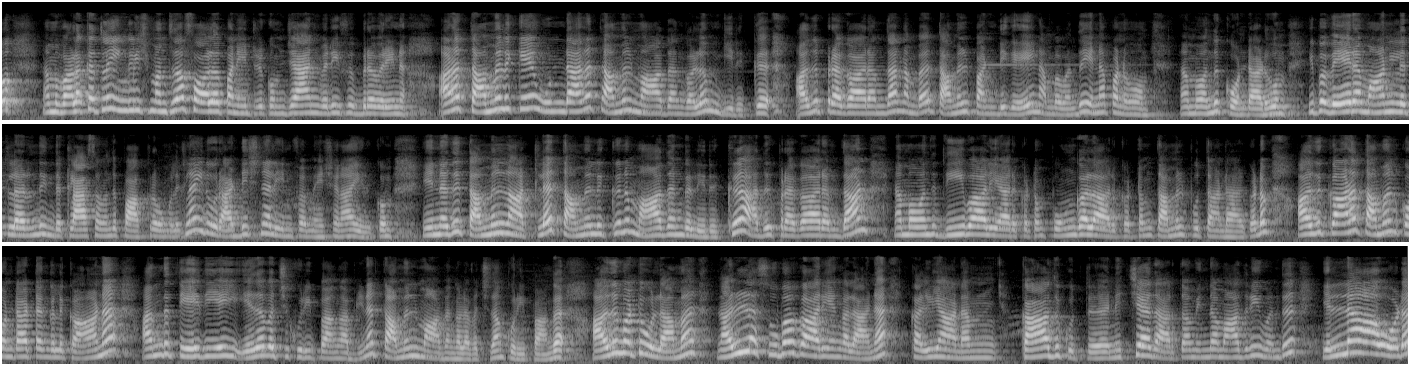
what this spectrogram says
நம்ம வழக்கத்தில் இங்கிலீஷ் மந்த் தான் ஃபாலோ பண்ணிகிட்ருக்கோம் இருக்கோம் ஜான்வரி பிப்ரவரின்னு. ஆனால் தமிழுக்கே உண்டான தமிழ் மாதங்களும் இருக்குது அது பிரகாரம் தான் நம்ம தமிழ் பண்டிகையை நம்ம வந்து என்ன பண்ணுவோம்? நம்ம வந்து கொண்டாடுவோம். இப்போ வேறு மாநிலத்திலேருந்து இந்த கிளாஸை வந்து பார்க்குறவங்களுக்குலாம் இது ஒரு அடிஷ்னல் இன்ஃபர்மேஷனாக இருக்கும். என்னது? தமிழ்நாட்டில் தமிழுக்குன்னு மாதங்கள் இருக்குது அது பிரகாரம் தான் நம்ம வந்து தீபாவளியாக இருக்கட்டும் பொங்கலாக இருக்கட்டும் தமிழ் புத்தாண்டாக இருக்கட்டும் அதுக்கான தமிழ் கொண்டாட்டங்களுக்கான அந்த தேதியை எதை வச்சு குறிப்பாங்க அப்படின்னா தமிழ் மாதங்களை வச்சு தான் குறிப்பாங்க. அது மட்டும் இல்லாமல் நல்ல சுப காரியங்களான கல்யாணம் காது குத்து நிச்சயதார்த்தம் இந்த மாதிரி வந்து எல்லாவோட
